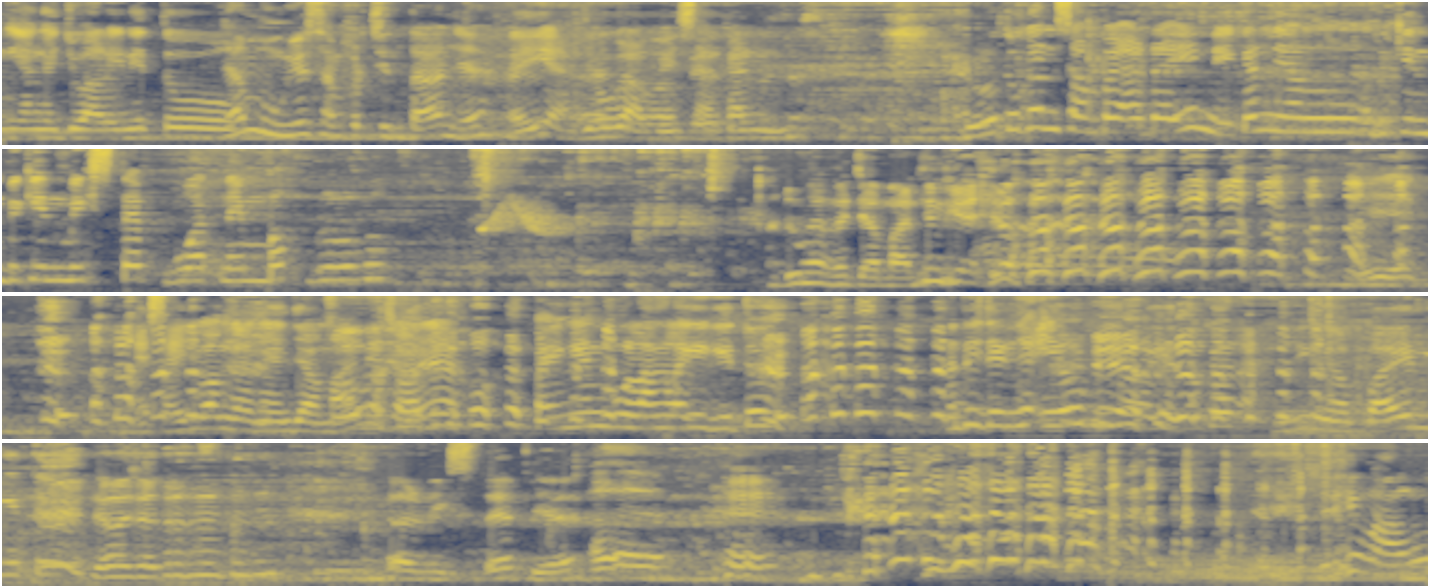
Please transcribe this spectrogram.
yang ngejual ini tuh. Nyambung ya sama percintaannya Eh, iya juga bisa kan. dulu tuh kan sampai ada ini kan yang bikin bikin mixtape buat nembak dulu tuh aduh nggak ngejamanin kayaknya Iya. Eh saya juga nggak ngejamanin soalnya pengen ngulang lagi gitu. Nanti jadinya ilfil gitu kan. Jadi ngapain gitu. Terus terus terus. Kalau mixtape ya. Jadi malu.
